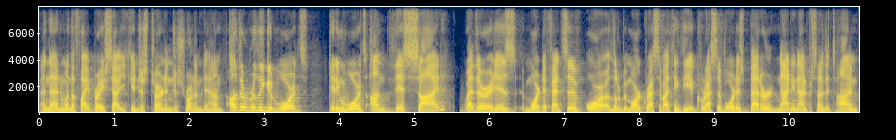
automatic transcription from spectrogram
and then when the fight breaks out, you can just turn and just run him down. Other really good wards, getting wards on this side, whether it is more defensive or a little bit more aggressive. I think the aggressive ward is better 99% of the time.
